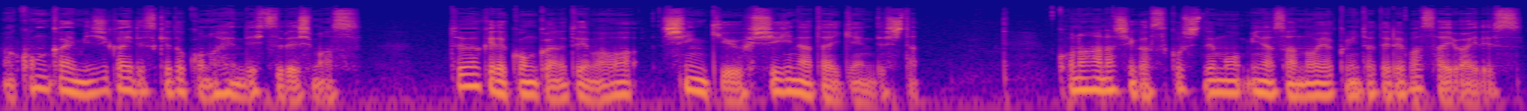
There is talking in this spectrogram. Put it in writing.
まあ、今回短いですけどこの辺で失礼します。というわけで今回のテーマは新旧不思議な体験でした。この話が少しでも皆さんのお役に立てれば幸いです。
